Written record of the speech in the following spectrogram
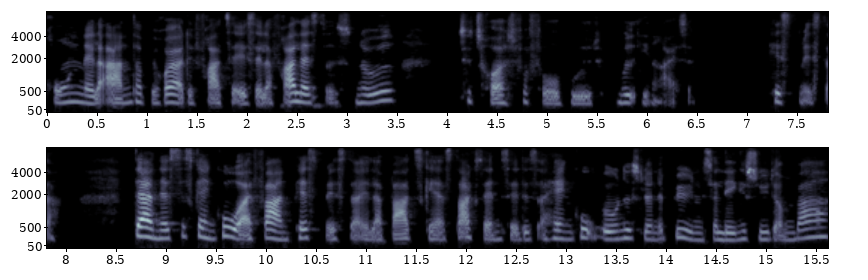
kronen eller andre berørte fratages eller fralastes noget, til trods for forbuddet mod indrejse. Pestmester Dernæst så skal en god og erfaren pestmester eller bartskærer straks ansættes og have en god månedsløn af byen, så længe sygdommen varer.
